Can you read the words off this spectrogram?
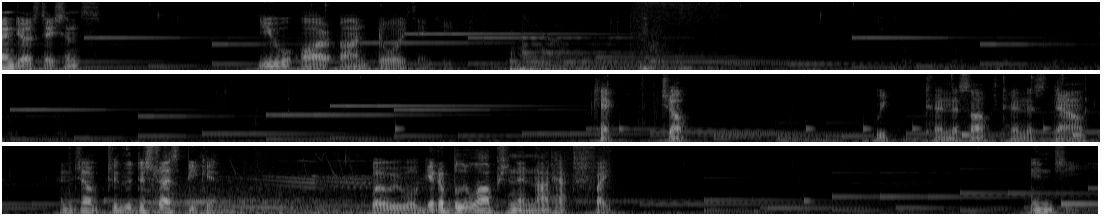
Turn your stations. You are on doors, Angie. Okay, jump. We turn this off, turn this down, and jump to the distress beacon, where we will get a blue option and not have to fight. Angie.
